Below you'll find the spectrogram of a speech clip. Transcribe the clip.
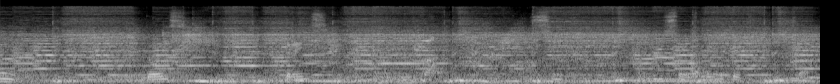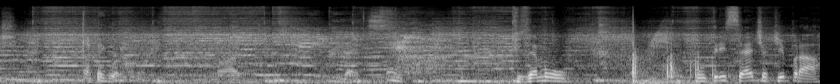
Um, um dois, três, quatro, cinco, seis, sete, Tá pegando. nove, dez. Fizemos um, um triset aqui pra.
